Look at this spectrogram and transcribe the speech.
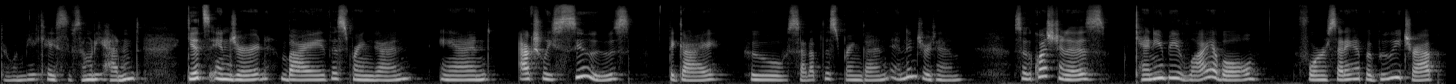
there wouldn't be a case if somebody hadn't, gets injured by the spring gun and actually sues the guy who set up the spring gun and injured him. So the question is can you be liable for setting up a booby trap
